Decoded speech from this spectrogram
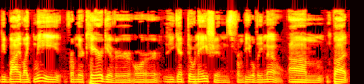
they buy like me from their caregiver or they get donations from people they know. Um, but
